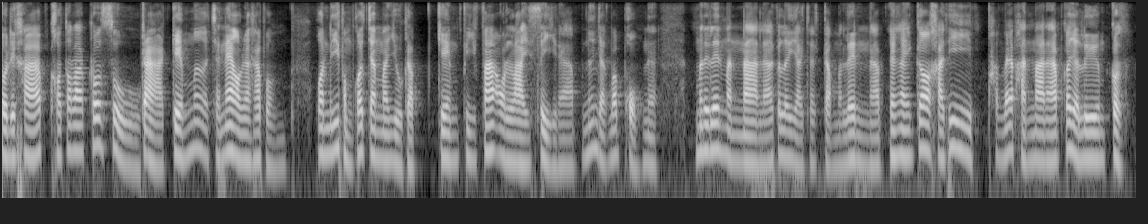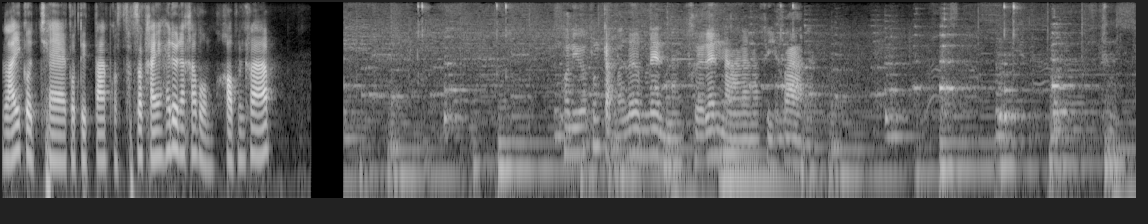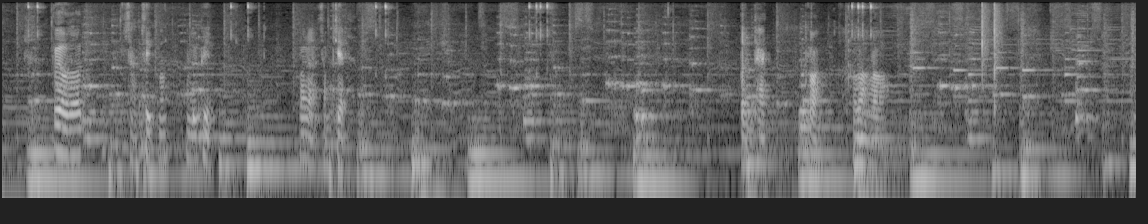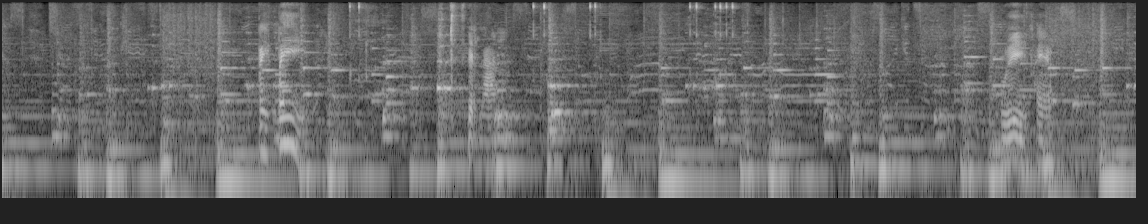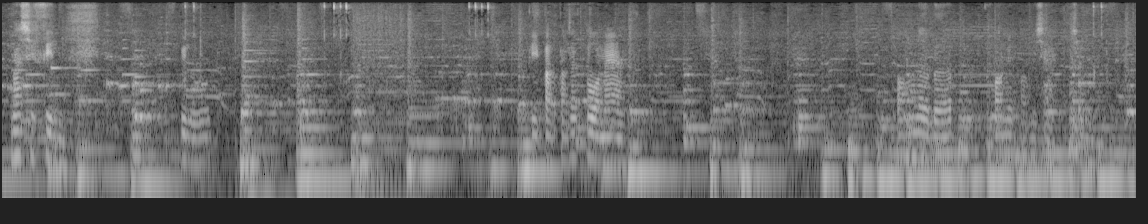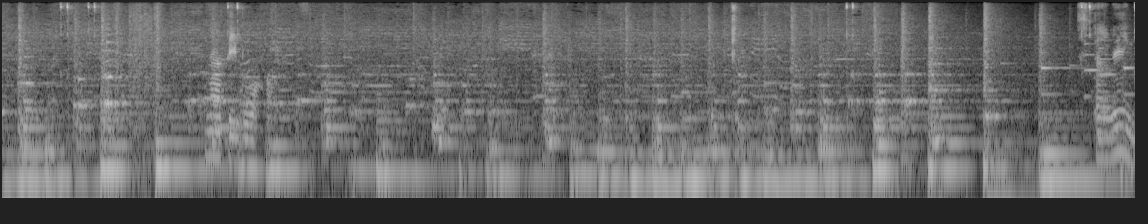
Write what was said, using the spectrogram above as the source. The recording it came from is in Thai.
สวัสดีครับ ขอต้อนรับเข้าสู่กาเกมเมอร์ชาแนลนะครับผม วันนี้ผมก็จะมาอยู่กับเกมฟีฟ่าออนไลน์4นะครับ เนื่องจากว่าผมเนี่ยไม่ได้เล่นมันนานแล้วก็เลยอยากจะกลับมาเล่นนะครับ ยังไงก็ใครที่ผ่านแวะผ่านมานะครับ ก็อย่าลืมกดไลค์ กดแชร์ กดติดตาม กด subscribe ให้ด้วยนะครับผม ขอบคุณครับพอดีว่าเพิ่งกลับมาเริ่มเล่นนะ เคยเล่นนานแล้วนะฟีฟ่านะเพื่อ สามสิบมั้งไม่ผิดเท่าไหร่สามเจ็ดเปิดแพ็คก่อนระหว่างรอเป้เป้สิบเอ็ดล้านอุ้ยใครอะมาชิซินไม่รู้ พี่ปังปังสักตัวแม่ฟ้องเลอเบิร์ฟฟ้องไม่ฟ้องไม่ใช่ใช่ไหมหน้าตีบวกเหรอสเตอร์ลิง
